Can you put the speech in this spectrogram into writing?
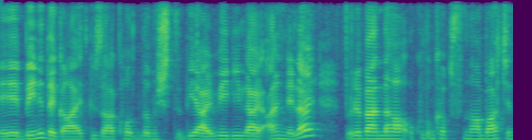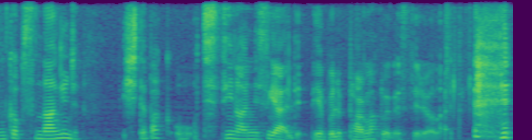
e, beni de gayet güzel kodlamıştı diğer veliler, anneler. Böyle ben daha okulun kapısından, bahçenin kapısından gelince işte bak o otistiğin annesi geldi diye böyle parmakla gösteriyorlardı.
